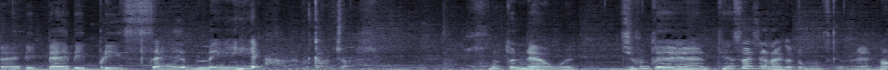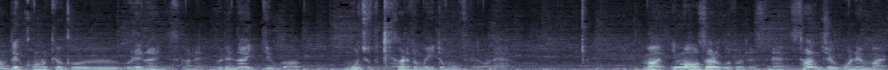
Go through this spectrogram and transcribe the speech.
Baby, baby, please save me. 本当にね俺自分で天才じゃないかと思うんですけどね。なんでこの曲売れないんですかね。売れないっていうかもうちょっと聞かれてもいいと思うんですけどね。まあ今おさることですね。35年前。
